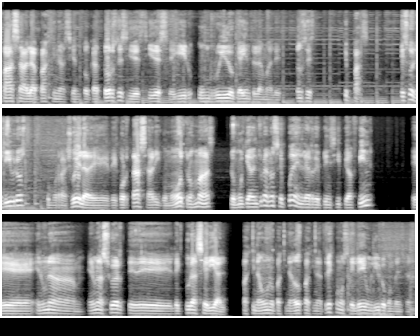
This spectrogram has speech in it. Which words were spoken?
Pasa a la página 114 si decides seguir un ruido que hay entre la maleza. Entonces, ¿qué pasa? Esos libros, como Rayuela de, de Cortázar y como otros más, los multiaventuras no se pueden leer de principio a fin eh, en, una, en una suerte de lectura serial, página 1, página 2, página 3, como se lee un libro convencional.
